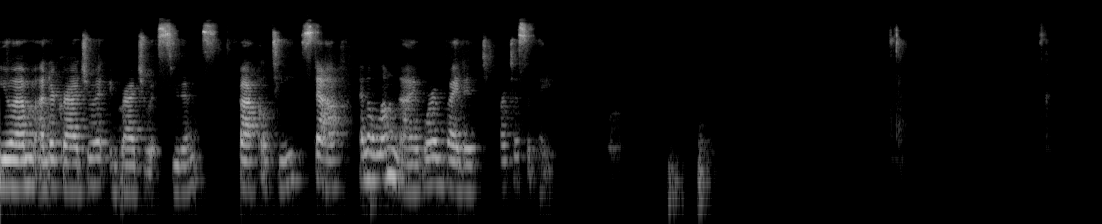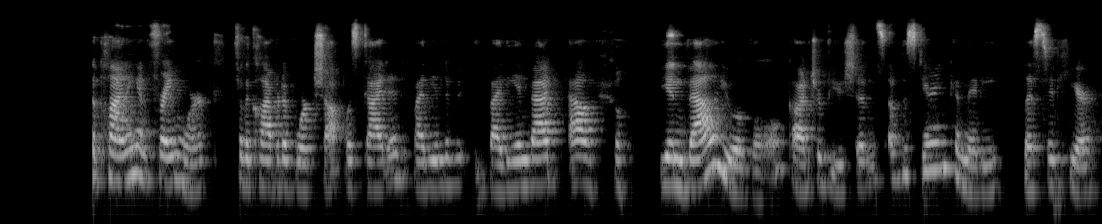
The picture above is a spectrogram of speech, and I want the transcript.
UM undergraduate and graduate students, faculty, staff, and alumni were invited to participate. The planning and framework for the collaborative workshop was guided by the, by the INVAD, the invaluable contributions of the steering committee listed here.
